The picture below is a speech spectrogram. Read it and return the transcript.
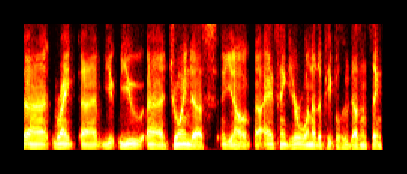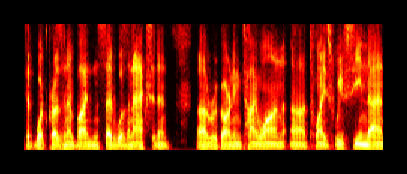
uh, right, uh, you you uh, joined us. You know, I think you're one of the people who doesn't think that what President Biden said was an accident uh, regarding Taiwan uh, twice. We've seen that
